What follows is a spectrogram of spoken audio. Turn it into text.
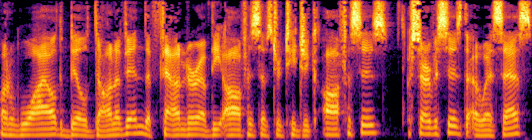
on Wild Bill Donovan, the founder of the Office of Strategic Offices Services, the OSS.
